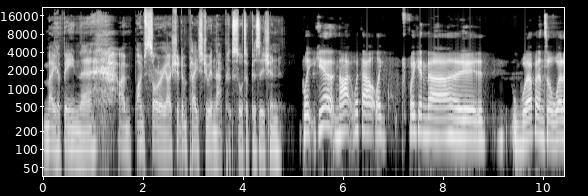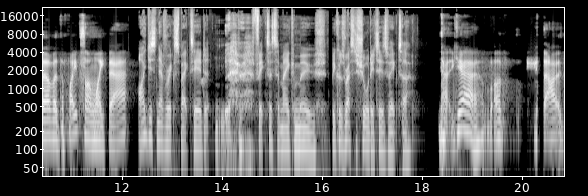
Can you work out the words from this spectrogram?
may have been there. I'm I'm sorry. I shouldn't have placed you in that p- sort of position. But yeah, not without like freaking uh, weapons or whatever to fight something like that. I just never expected Victor to make a move because rest assured it is Victor. Yeah. Uh, I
